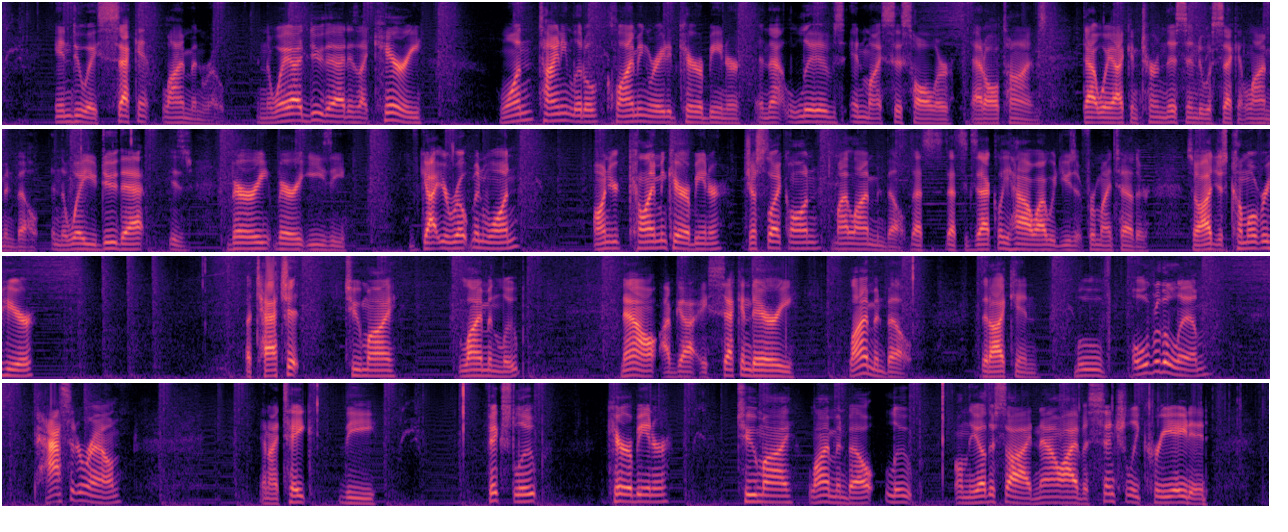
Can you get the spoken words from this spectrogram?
into a second lineman rope. And the way I do that is I carry one tiny little climbing rated carabiner and that lives in my sys hauler at all times. That way I can turn this into a second lineman belt. And the way you do that is very, very easy. You've got your Ropeman 1 on your climbing carabiner, just like on my lineman belt. That's, that's exactly how I would use it for my tether. So I just come over here, attach it to my lineman loop. Now I've got a secondary lineman belt that I can move over the limb, pass it around, and I take the fixed loop carabiner to my lineman belt loop on the other side. Now I've essentially created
